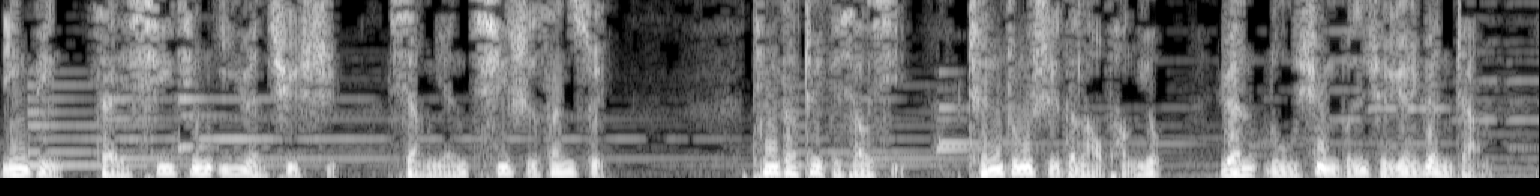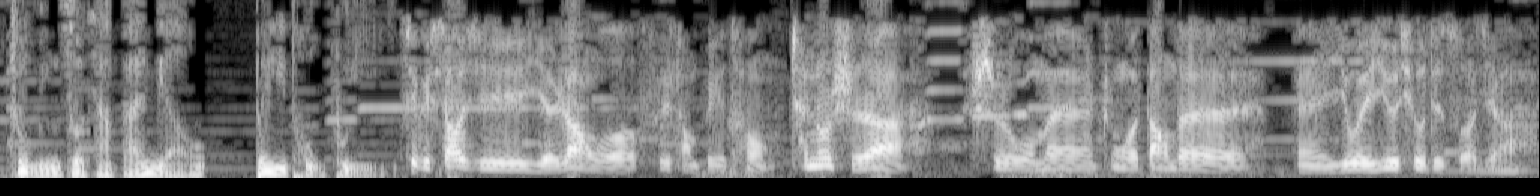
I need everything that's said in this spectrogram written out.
因病在西京医院去世，享年七十三岁。听到这个消息，陈忠实的老朋友、原鲁迅文学院院长、著名作家白描。悲痛不已。这个消息也让我非常悲痛。陈忠实啊，是我们中国当代嗯一位优秀的作家，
